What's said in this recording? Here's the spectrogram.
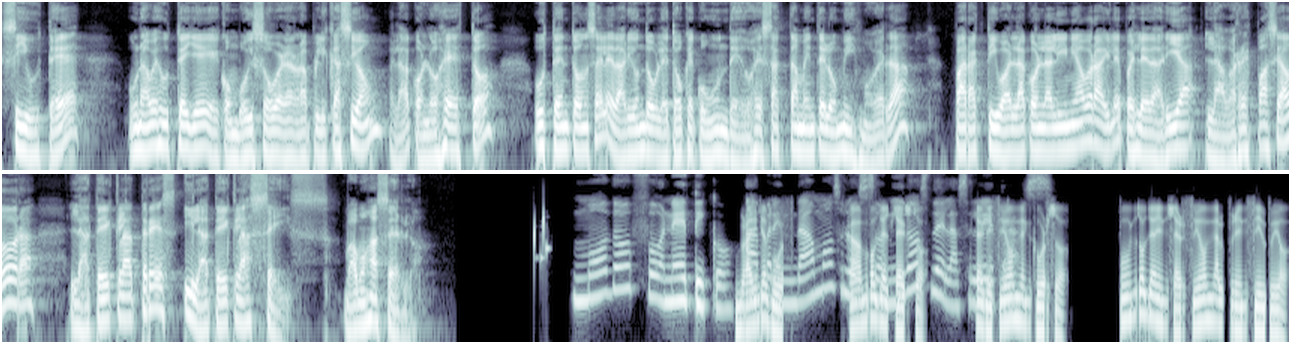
Si usted, una vez usted llegue con VoiceOver a la aplicación, ¿verdad? Con los gestos, usted entonces le daría un doble toque con un dedo. Es exactamente lo mismo, ¿verdad? Para activarla con la línea braille, pues le daría la barra espaciadora, la tecla 3 y la tecla 6. Vamos a hacerlo. Modo fonético. Braille. Aprendamos los Campo de sonidos texto. de las Edición en letras. curso. Punto de inserción al principio.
